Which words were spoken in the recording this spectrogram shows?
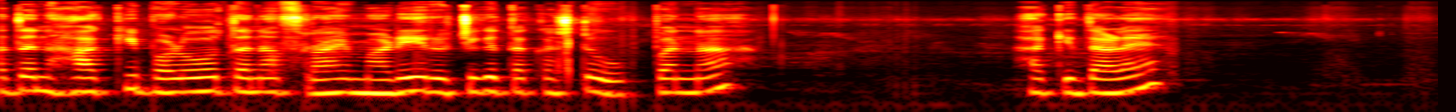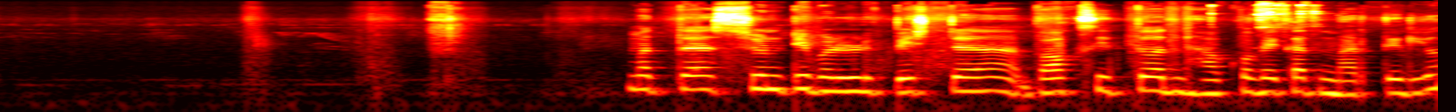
ಅದನ್ನು ಹಾಕಿ ಬಳೋತನ ಫ್ರೈ ಮಾಡಿ ರುಚಿಗೆ ತಕ್ಕಷ್ಟು ಉಪ್ಪನ್ನು ಹಾಕಿದ್ದಾಳೆ. ಮತ್ತು ಶುಂಠಿ ಬೆಳ್ಳುಳ್ಳಿ ಪೇಸ್ಟ್ ಬಾಕ್ಸ್ ಇತ್ತು ಅದನ್ನ ಹಾಕ್ಕೋಬೇಕಾದ್ ಮರ್ತಿದ್ಲು.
